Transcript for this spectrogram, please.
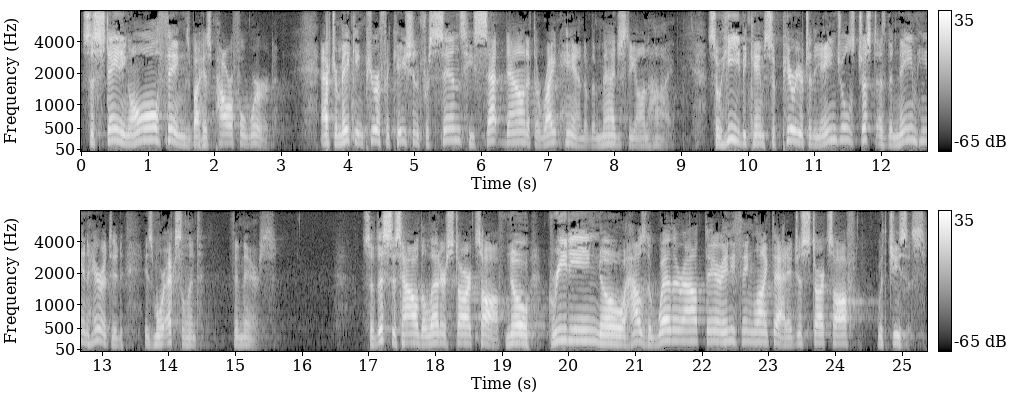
sustaining all things by his powerful word. After making purification for sins, he sat down at the right hand of the majesty on high. So he became superior to the angels, just as the name he inherited is more excellent than theirs. So this is how the letter starts off. No greeting, no how's the weather out there, anything like that. It just starts off with Jesus.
